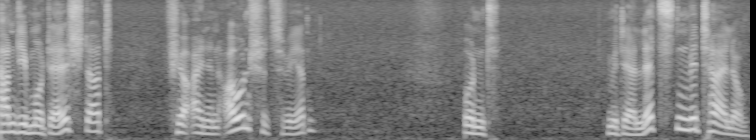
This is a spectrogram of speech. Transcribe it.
kann die Modellstadt für einen Auenschutz werden. Und mit der letzten Mitteilung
